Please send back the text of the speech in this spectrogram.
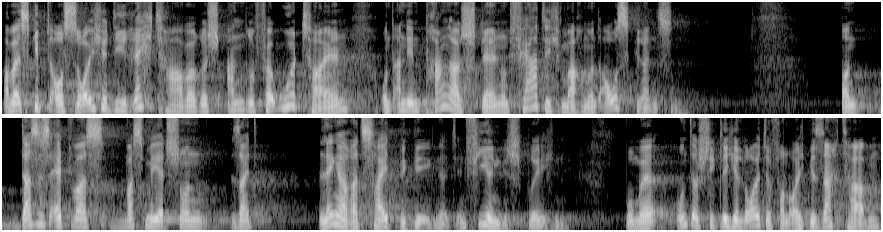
Aber es gibt auch solche, die rechthaberisch andere verurteilen und an den Pranger stellen und fertig machen und ausgrenzen. Und das ist etwas, was mir jetzt schon seit längerer Zeit begegnet, in vielen Gesprächen, wo mir unterschiedliche Leute von euch gesagt haben,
